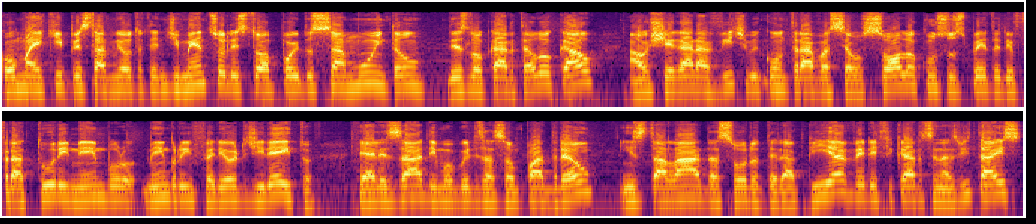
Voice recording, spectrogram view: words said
Como a equipe estava em outro atendimento, solicitou apoio do SAMU, então deslocaram até o local. Ao chegar, a vítima encontrava-se ao solo com suspeita de fratura em membro, membro inferior direito. Realizada imobilização padrão, instalada a soroterapia, verificar sinais vitais,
